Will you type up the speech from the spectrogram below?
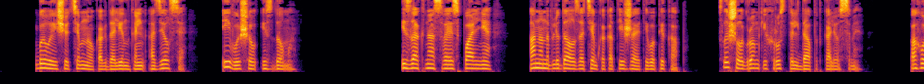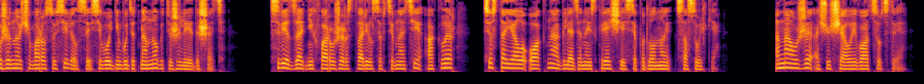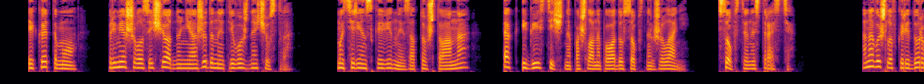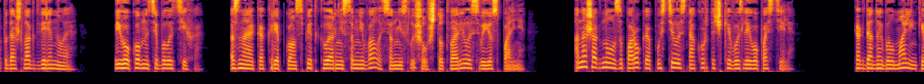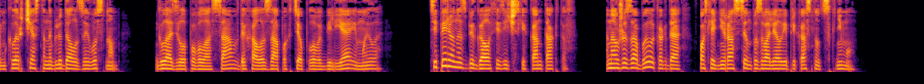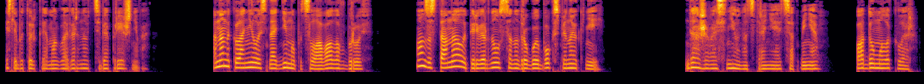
Было еще темно, когда Линкольн оделся и вышел из дома. Из окна своей спальни она наблюдала за тем, как отъезжает его пикап. Слышала громкий хруст льда под колесами. Похоже, ночью мороз усилился, и сегодня будет намного тяжелее дышать. Свет задних фар уже растворился в темноте, а Клэр — все стояла у окна, глядя на искрящиеся под луной сосульки. Она уже ощущала его отсутствие. И к этому примешивалось еще одно неожиданное тревожное чувство — материнской вины за то, что она так эгоистично пошла на поводу собственных желаний, собственной страсти. Она вышла в коридор и подошла к двери Ноя. В его комнате было тихо. Зная, как крепко он спит, Клэр не сомневалась, он не слышал, что творилось в ее спальне. Она шагнула за порог и опустилась на корточки возле его постели. Когда Ной был маленьким, Клэр часто наблюдала за его сном. Гладила по волосам, вдыхала запах теплого белья и мыла. Теперь он избегал физических контактов. Она уже забыла, когда в последний раз сын позволял ей прикоснуться к нему. «Если бы только я могла вернуть тебя прежнего». Она наклонилась над ним и поцеловала в бровь. Он застонал и перевернулся на другой бок спиной к ней. Даже во сне он отстраняется от меня, подумала Клэр.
